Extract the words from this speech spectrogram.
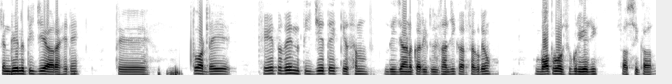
ਚੰਗੇ ਨਤੀਜੇ ਆ ਰਹੇ ਨੇ ਤੇ ਤੁਹਾਡੇ ਖੇਤ ਦੇ ਨਤੀਜੇ ਅਤੇ ਕਿਸਮ ਦੀ ਜਾਣਕਾਰੀ ਤੁਸੀਂ ਸਾਂਝੀ ਕਰ ਸਕਦੇ ਹੋ। ਬਹੁਤ ਬਹੁਤ ਸ਼ੁਕਰੀਆ ਜੀ। ਸਤਿ ਸ਼੍ਰੀ ਅਕਾਲ।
